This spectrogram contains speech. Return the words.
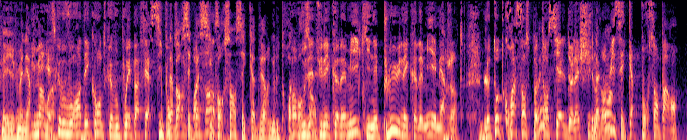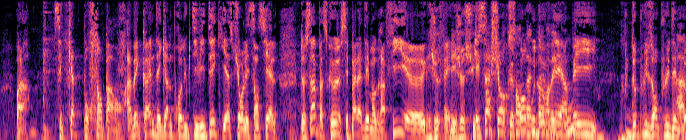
Mais je m'énerve pas. Est-ce que vous vous rendez compte que vous pouvez pas faire 6% D'abord, c'est pas croissance 6%, c'est 4,3%. quand vous êtes une économie qui n'est plus une économie émergente. Le taux de croissance potentiel de la Chine aujourd'hui, c'est 4% par an. Voilà, c'est 4% par an, avec quand même des gains de productivité qui assurent l'essentiel de ça, parce que c'est pas la démographie euh, qui je- fait. mais je suis Et sachant que 100% quand vous devenez un pays de plus en plus développé,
